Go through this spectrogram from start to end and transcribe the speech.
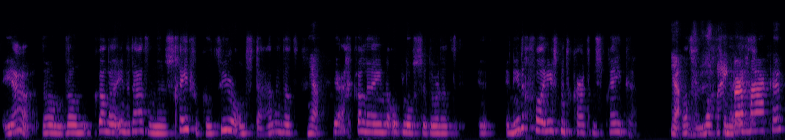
ja, dan, dan kan er inderdaad een scheve cultuur ontstaan. En dat Ja. kun je eigenlijk alleen oplossen door dat in in ieder geval eerst met elkaar te bespreken. Ja, wat bespreekbaar maken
